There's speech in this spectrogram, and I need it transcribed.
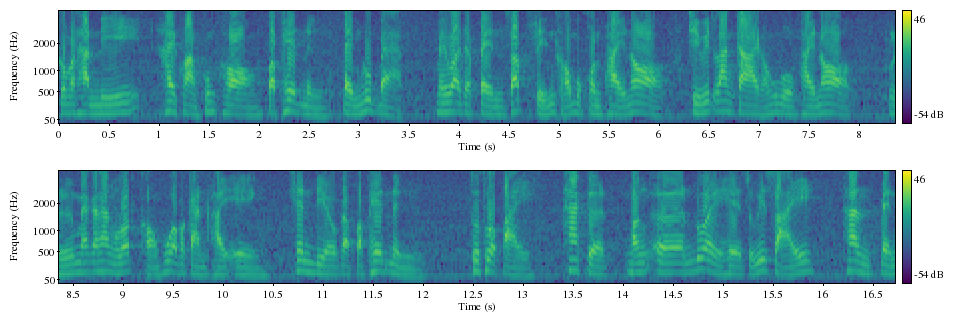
กรมธรรม์นี้ให้ความคุ้มครองประเภทหนึ่ง เต็มรูปแบบ ไม่ว่าจะเป็นทรัพย์สินของบุคคลภายนอก ชีวิตร่างกายของบุคคลภายนอก หรือแม้กระทั่งรถของผู้ประกันภัยเอง เช่นเดียวกับประเภทหนึ่งทั่วๆไป ถ้าเกิดบังเอิญด้วยเหตุสุวิสัย ท่านเป็น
